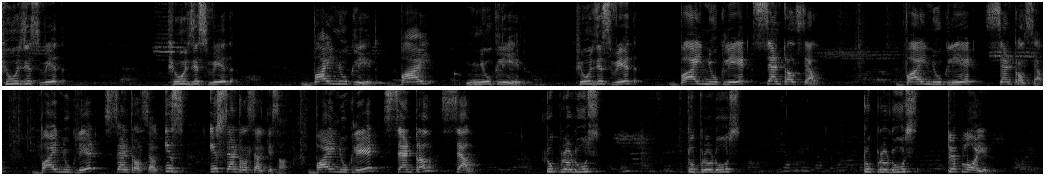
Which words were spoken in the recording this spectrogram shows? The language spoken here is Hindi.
fuses with fuses with binucleate binucleate fuses with binucleate central cell binucleate central cell binucleate central cell इस इस सेंट्रल सेल के साथ binucleate central cell to produce to produce to produce triploid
